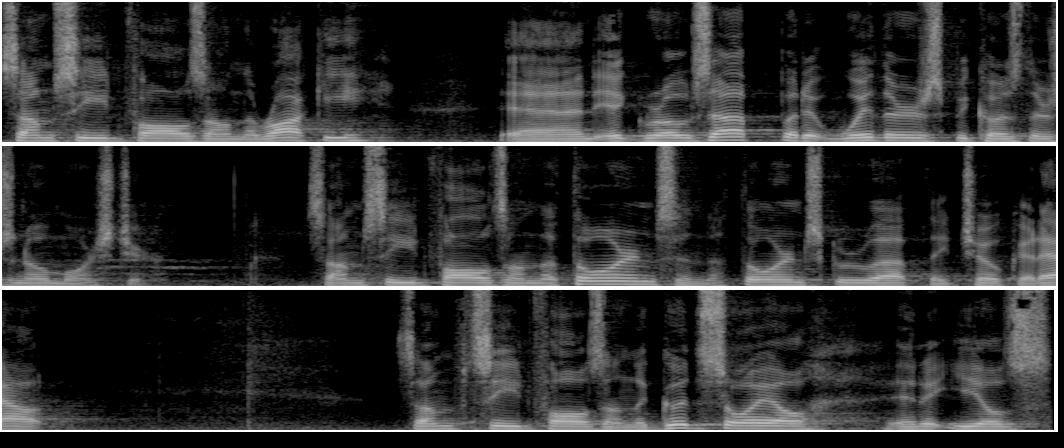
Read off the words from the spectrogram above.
Some seed falls on the rocky, and it grows up, but it withers because there's no moisture. Some seed falls on the thorns, and the thorns grew up, they choke it out. Some seed falls on the good soil, and it yields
